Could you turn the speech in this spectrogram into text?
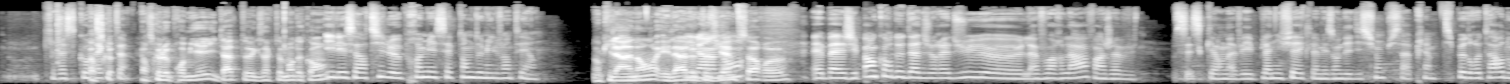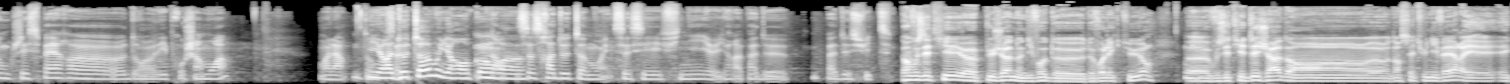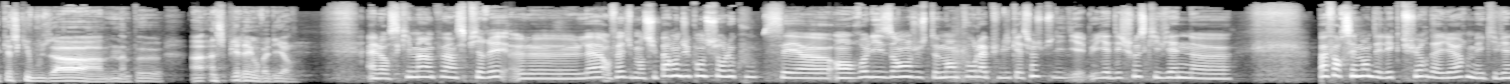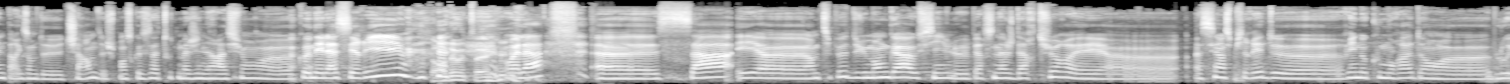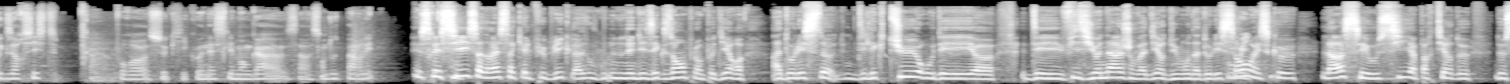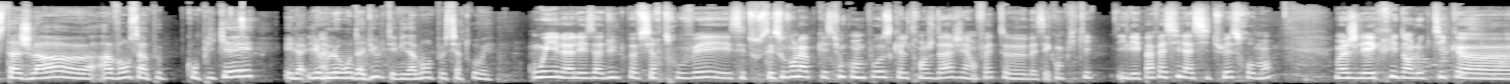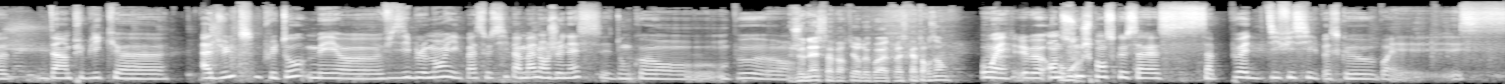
qui restent correctes. Parce que, le premier, il date exactement de quand? Il est sorti le 1er septembre 2021. Donc il a un an, et là, le deuxième sort Eh ben, j'ai pas encore de date. J'aurais dû l'avoir là. Enfin, j'avais c'est ce qu'on avait planifié avec la maison d'édition, puis ça a pris un petit peu de retard, donc j'espère euh, dans les prochains mois. Voilà. il y aura deux tomes ou il y aura encore Non, euh, ce sera deux tomes, oui. Ça c'est fini, il n'y aura pas de, pas de suite. Quand vous étiez euh, plus jeune au niveau de, vos lectures, vous étiez déjà dans, dans cet univers et, et qu'est-ce qui vous a un peu inspiré, on va dire? Alors, ce qui m'a un peu inspiré, euh, là, en fait, je m'en suis pas rendu compte sur le coup. C'est euh, en relisant justement pour la publication, je me suis dit, il y a des choses qui viennent. Euh, pas forcément des lectures d'ailleurs, mais qui viennent par exemple de Charmed. Je pense que ça, toute ma génération connaît la série. Sans doute. voilà. ça, et un petit peu du manga aussi. Le personnage d'Arthur est assez inspiré de Rin Okumura dans Blue Exorcist. Pour ceux qui connaissent les mangas, ça va sans doute parler. Et ce récit s'adresse à quel public Là, vous donnez des exemples, on peut dire adolescents, des lectures ou des, euh, des visionnages, on va dire, du monde adolescent. Est-ce que là, c'est aussi à partir de, de cet âge-là euh, Avant, c'est un peu compliqué et le monde adulte, évidemment, peut s'y retrouver? Oui, là, les adultes peuvent s'y retrouver et c'est souvent la question qu'on me pose quelle tranche d'âge? Et en fait, euh, bah, c'est compliqué. Il n'est pas facile à situer ce roman. Moi, je l'ai écrit dans l'optique d'un public adulte plutôt, mais euh, visiblement il passe aussi pas mal en jeunesse, et donc euh, on, peut... Euh, jeunesse à partir de quoi 13-14 ans? Ouais, en dessous je pense que ça, ça peut être difficile parce que ouais,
